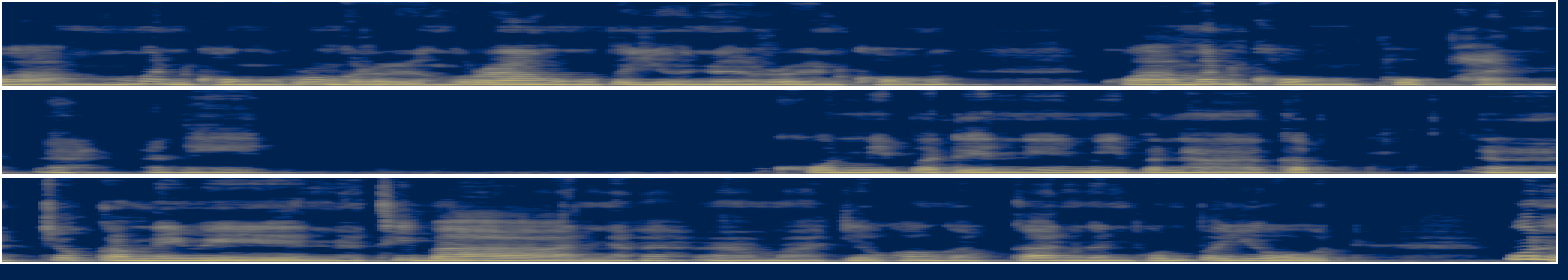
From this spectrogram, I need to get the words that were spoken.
ความมั่นคงรุ่งเรือง ราหูไปอยู่ในเรือนของความมั่นคงผูกพันอะอันนี้ คนมีประเด็นนี้มีปัญหากับเจ้ากรรมในเวรที่บ้านนะคะามาเกี่ยวข้องกับการเงินผลประโยชน์ วุ่น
